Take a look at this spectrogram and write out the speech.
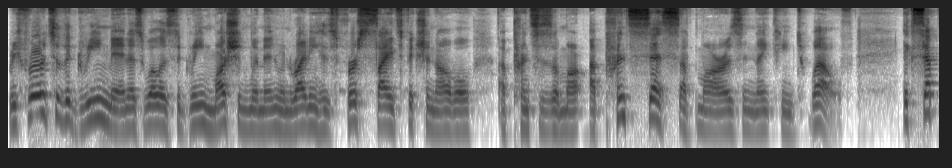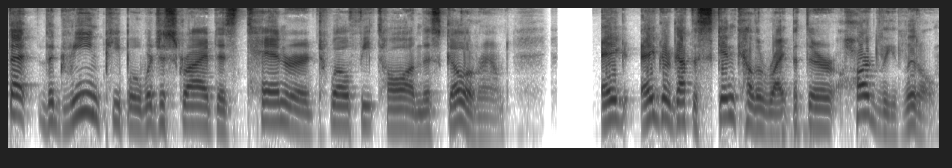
referred to the Green Men as well as the Green Martian Women when writing his first science fiction novel, A Princess of, Mar- A Princess of Mars, in 1912. Except that the green people were described as 10 or 12 feet tall on this go around. Ed- Edgar got the skin color right, but they're hardly little.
